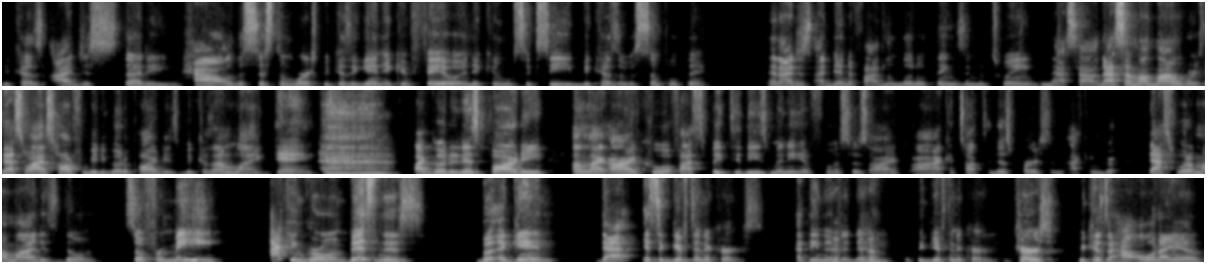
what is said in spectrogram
because I just study how the system works. Because again, it can fail and it can succeed because of a simple thing and I just identify the little things in between. That's how that's how my mind works. That's why it's hard for me to go to parties because I'm like, dang, I go to this party, I'm like, all right, cool. If I speak to these many influencers, all right, I can talk to this person. I can go. That's what my mind is doing. So for me, I can grow in business, but again, that it's a gift and a curse. At the end of the day, it's a gift and a curse. Curse because of how old I am.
